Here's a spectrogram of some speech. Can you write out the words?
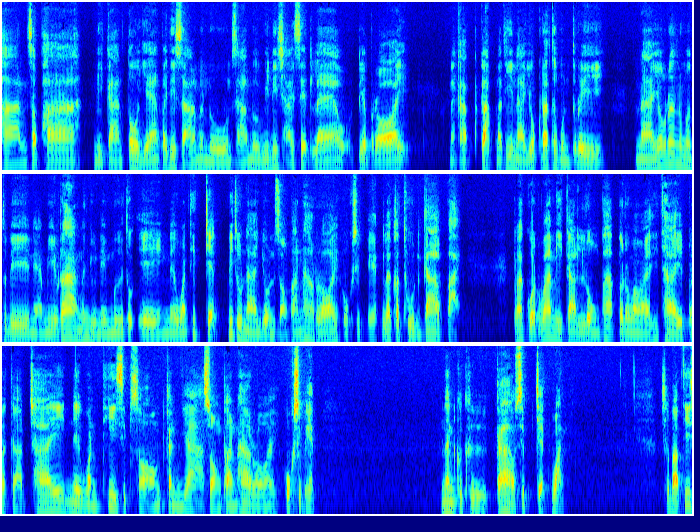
ผ่านสภา มีการโต้แย้งไปที่สารรัฐธรรมนูญสารรัฐธรรมนูญวินิจฉัยเสร็จแล้ว เรียบร้อย นะครับกลับมาที่นายกรัฐมนตรี นายกรัฐมนตรีเนี่ยมีร่างนั้นอยู่ในมือตัวเองในวันที่ 7 มิถุนายน 2561 แล้วก็ทูลเก้าไป ปรากฏว่ามีการลงพระบรมราธิไทยประกาศใช้ในวันที่ 12 กันยา 2561 นั่นก็คือ 97 วัน ฉบับที่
